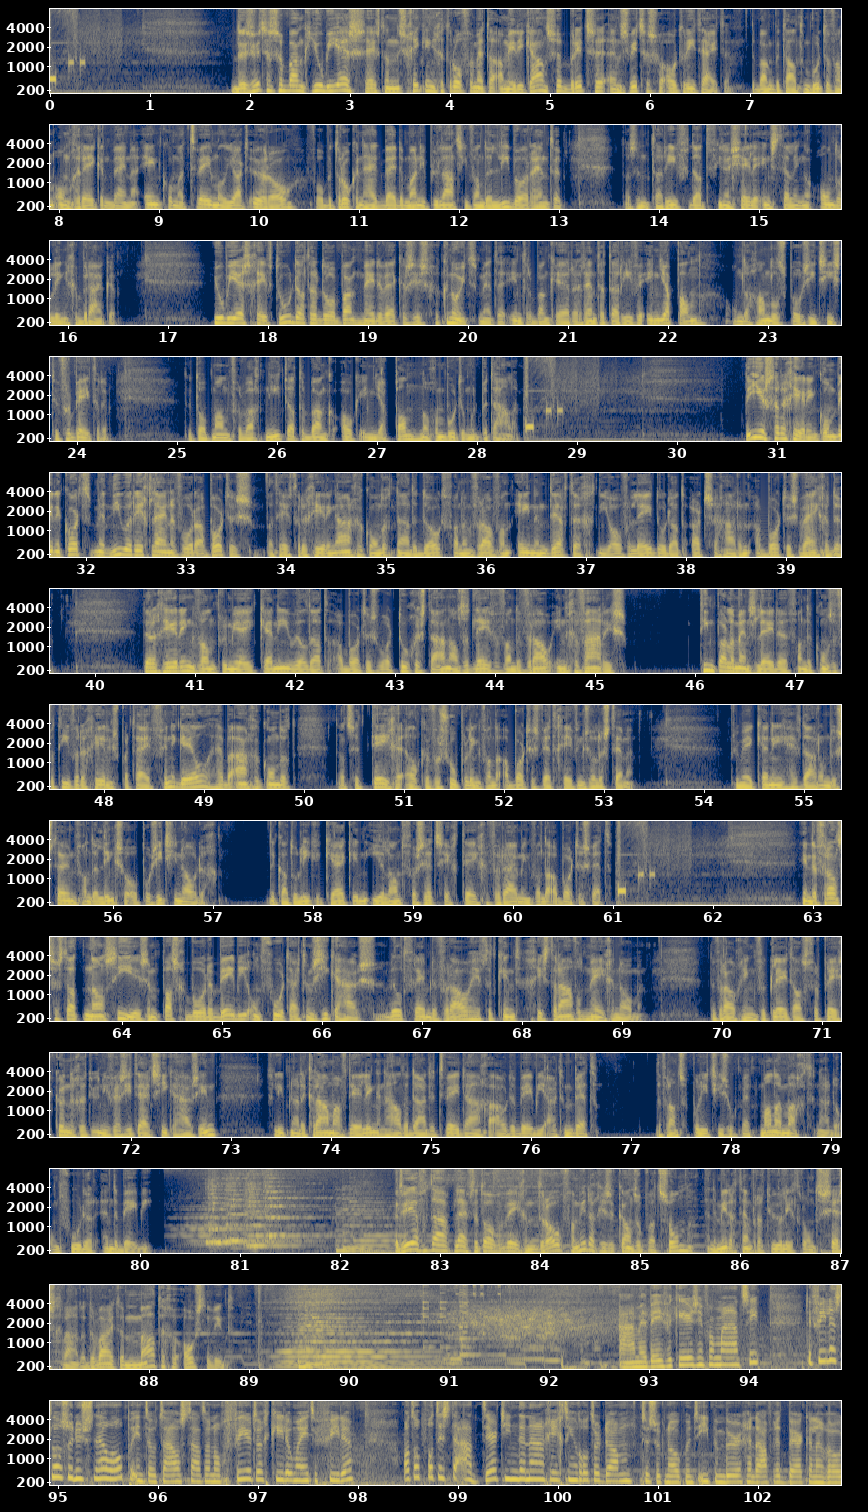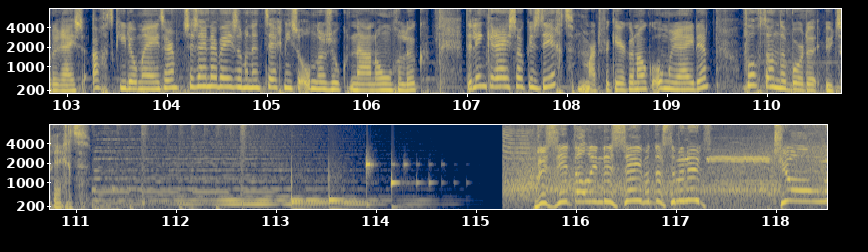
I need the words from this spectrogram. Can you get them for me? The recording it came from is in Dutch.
De Zwitserse bank UBS heeft een schikking getroffen met de Amerikaanse, Britse en Zwitserse autoriteiten. De bank betaalt een boete van omgerekend bijna 1,2 miljard euro voor betrokkenheid bij de manipulatie van de Libor-rente. Dat is een tarief dat financiële instellingen onderling gebruiken. UBS geeft toe dat er door bankmedewerkers is geknoeid met de interbankaire rentetarieven in Japan om de handelsposities te verbeteren. De topman verwacht niet dat de bank ook in Japan nog een boete moet betalen. De Ierse regering komt binnenkort met nieuwe richtlijnen voor abortus. Dat heeft de regering aangekondigd na de dood van een vrouw van 31... die overleed doordat artsen haar een abortus weigerden. De regering van premier Kenny wil dat abortus wordt toegestaan... als het leven van de vrouw in gevaar is. Tien parlementsleden van de conservatieve regeringspartij Fine Gael hebben aangekondigd dat ze tegen elke versoepeling van de abortuswetgeving zullen stemmen. Premier Kenny heeft daarom de steun van de linkse oppositie nodig. De katholieke kerk in Ierland verzet zich tegen verruiming van de abortuswet. In de Franse stad Nancy is een pasgeboren baby ontvoerd uit een ziekenhuis. Een wildvreemde vrouw heeft het kind gisteravond meegenomen. De vrouw ging verkleed als verpleegkundige het universiteitsziekenhuis in. Ze liep naar de kraamafdeling en haalde daar de twee dagen oude baby uit een bed. De Franse politie zoekt met man en macht naar de ontvoerder en de baby. Het weer vandaag blijft het overwegend droog. Vanmiddag is er kans op wat zon en de middagtemperatuur ligt rond 6 graden. Er waait een matige oostenwind. AMB Verkeersinformatie. De files lossen nu snel op. In totaal staat er nog 40 kilometer file. Wat op wat is de A13 daarna richting Rotterdam. Tussen knooppunt Ipenburg en de afrit Berkel en Rode Reis 8 kilometer. Ze zijn daar bezig met een technisch onderzoek na een ongeluk. De linkerrijstok is dicht, maar het verkeer kan ook omrijden. Volgt aan de borden Utrecht. We zitten al in de 70ste minuut. Tjonge,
